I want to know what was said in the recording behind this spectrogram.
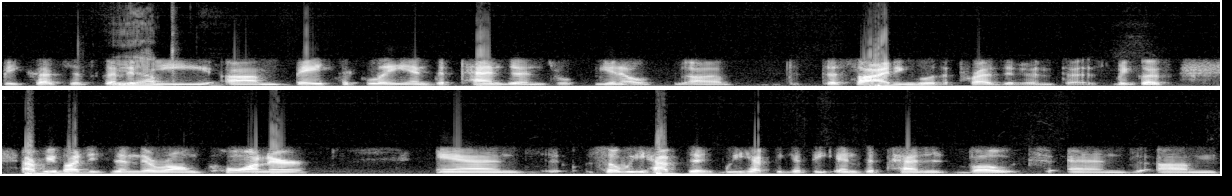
because it's going to Yep. be um, basically independent, you know, uh, deciding who the president is because everybody's in their own corner, and so we have to we have to get the independent vote. And um,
